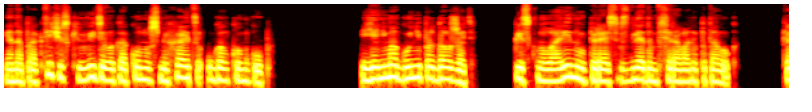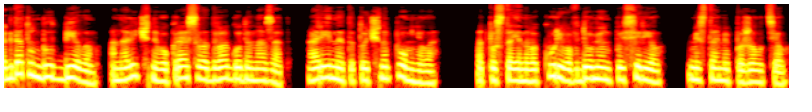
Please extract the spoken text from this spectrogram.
и она практически увидела, как он усмехается уголком губ. «Я не могу не продолжать», — пискнула Арина, упираясь взглядом в сероватый потолок. Когда-то он был белым, она лично его красила два года назад. Арина это точно помнила. От постоянного курева в доме он посерел, местами пожелтел.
